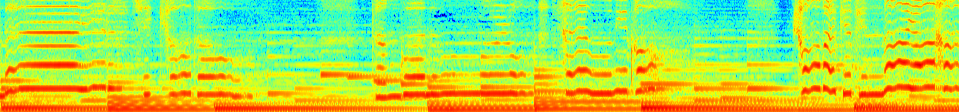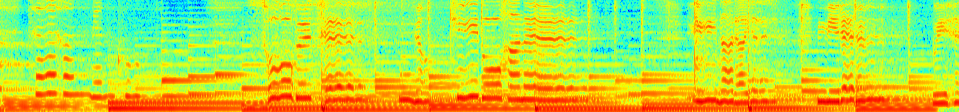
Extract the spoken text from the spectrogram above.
내일을 지켜다오. 땀과 눈물로 세운 이 거. 펴밝게 빛나야 할 대한민국 속을 태우며 기도하네. 이 나라의 미래를 위해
